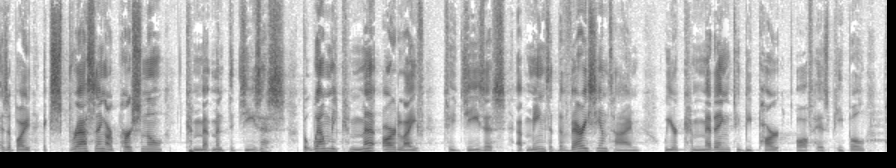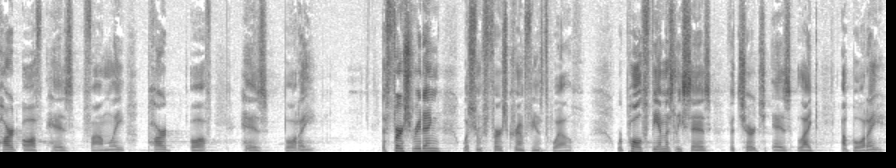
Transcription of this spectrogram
is about expressing our personal commitment to Jesus. But when we commit our life to Jesus, it means at the very same time we are committing to be part of his people, part of his family, part of his body. The first reading was from 1 Corinthians 12, where Paul famously says the church is like a body.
